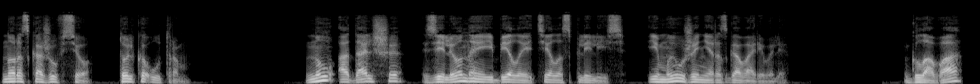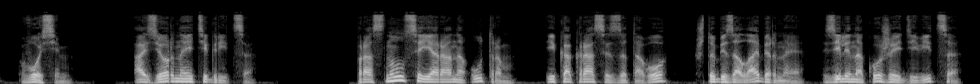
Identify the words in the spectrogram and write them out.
но расскажу все, только утром. Ну, а дальше зеленое и белое тело сплелись, и мы уже не разговаривали. Глава 8. Озерная тигрица. Проснулся я рано утром, и как раз из-за того, что безалаберная, зеленокожая девица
